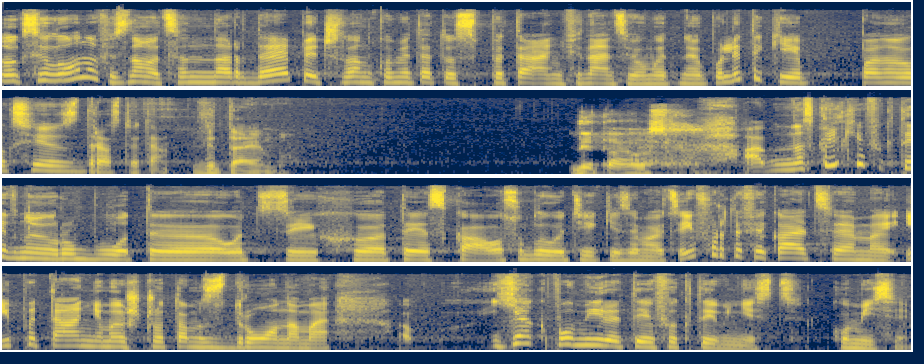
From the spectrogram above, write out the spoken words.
Олексій Леонов із нами це нардеп і член комітету з питань фінансів і митної політики. Пане Олексію, здравствуйте. Вітаємо. Вітаю вас. А наскільки ефективною роботи оцих е, ТСК, особливо ті, які займаються і фортифікаціями, і питаннями, що там з дронами? Як поміряти ефективність комісії?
